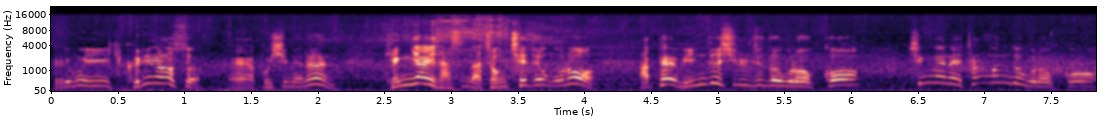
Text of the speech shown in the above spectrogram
그리고 이 greenhouse 예, 보시면은 굉장히 작습니다. 전체적으로 앞에 windshield도 그렇고 측면의 창문도 그렇고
